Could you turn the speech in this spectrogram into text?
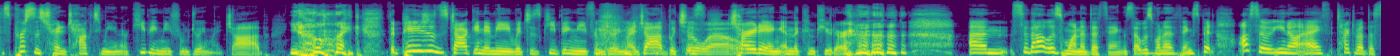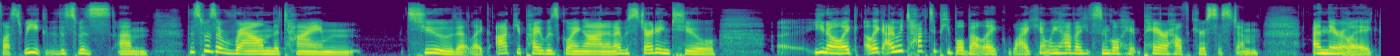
this person's trying to talk to me and they're keeping me from doing my job. You know, like the patient's talking to me, which is keeping me from doing my job, which is oh, wow. charting in the computer. um, so that was one of the things. That was one of the things. But also, you know, I talked about this last week. This was um, this was around the time too that like Occupy was going on, and I was starting to you know, like like I would talk to people about like why can't we have a single payer healthcare system, and they're like,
